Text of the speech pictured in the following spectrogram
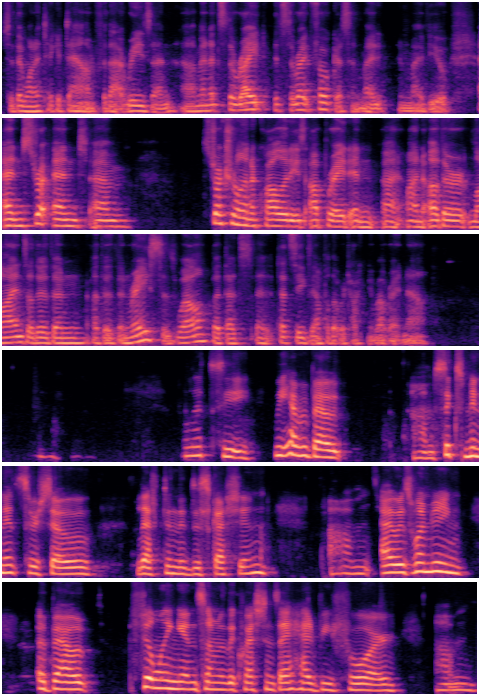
so they want to take it down for that reason. Um, and it's the right, it's the right focus in my in my view. And and um, structural inequalities operate in uh, on other lines other than other than race as well but that's uh, that's the example that we're talking about right now let's see. We have about um, six minutes or so left in the discussion. Um, i was wondering about filling in some of the questions i had before. Um,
